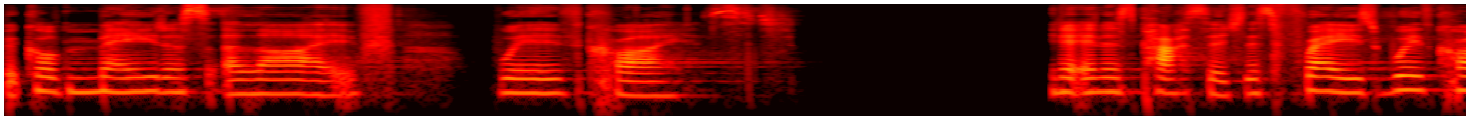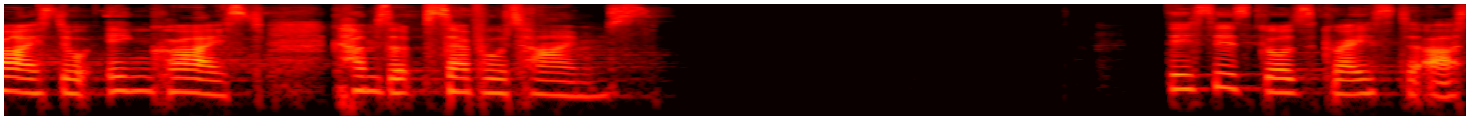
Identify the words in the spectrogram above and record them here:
but God made us alive with Christ. You know, in this passage, this phrase, with Christ or in Christ, comes up several times. This is God's grace to us.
